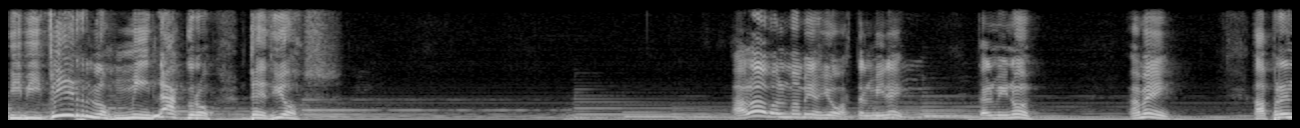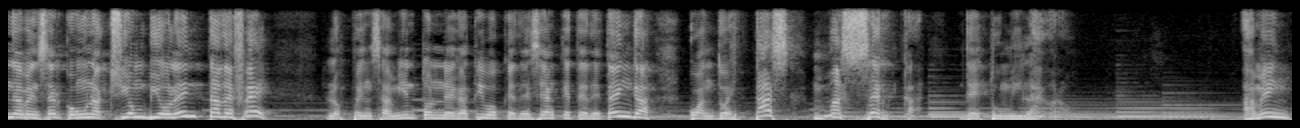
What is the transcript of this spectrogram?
y vivir los milagros de Dios. Alaba alma mía Jehová. Terminé. Terminó. Amén. Aprende a vencer con una acción violenta de fe los pensamientos negativos que desean que te detenga cuando estás más cerca de tu milagro. Amén.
